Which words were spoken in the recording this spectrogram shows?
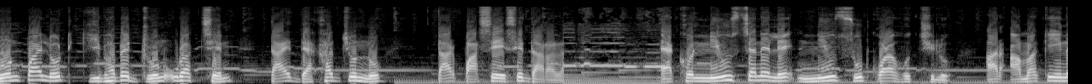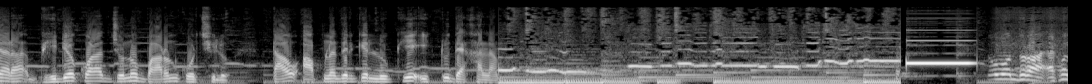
ড্রোন পাইলট কীভাবে ড্রোন উড়াচ্ছেন তাই দেখার জন্য তার পাশে এসে দাঁড়ালাম। এখন নিউজ চ্যানেলে নিউজ শ্যুট করা হচ্ছিল আর আমাকে এনারা ভিডিও করার জন্য বারণ করছিল। তাও আপনাদেরকে লুকিয়ে একটু দেখালাম। তো বন্ধুরা, এখন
